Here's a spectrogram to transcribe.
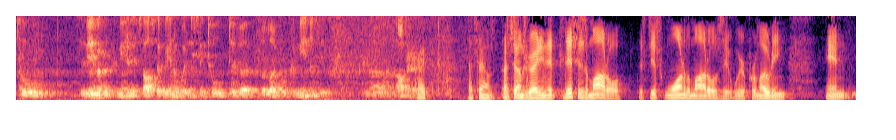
tool to the immigrant community, it's also being a witnessing tool to the, the local community. Uh, also, great. That sounds that sounds great. And it, this is a model. It's just one of the models that we're promoting. And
